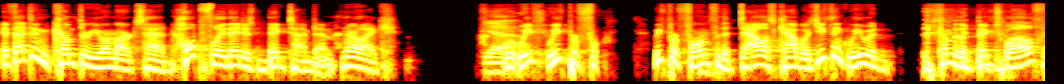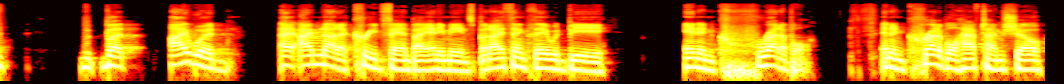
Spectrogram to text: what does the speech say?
if that didn't come through Yormark's head, hopefully they just big timed him. And they're like, Yeah. We've we've performed we've performed for the Dallas Cowboys. You think we would come to the Big 12? But I would I, I'm not a Creed fan by any means, but I think they would be an incredible, an incredible halftime show.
